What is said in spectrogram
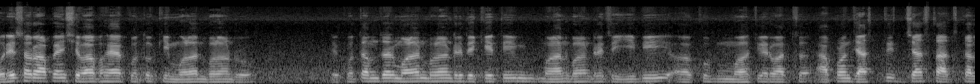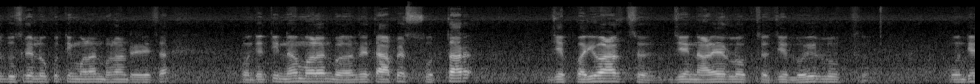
ओरे सर आपण सेवा भाया कोतो की मळण बळण रो। एकोतम जर मळण भळण रे देखे ती मळण भळण रीते ही बी खूप महत्त्वार वाटचं। आपण जास्तीत जास्त आजकाल दुसरे लोक ती मळण भळण रेचा कोणते ती न मळण भळण रे तर आपल्या स्वतः जे परिवारचं जे नाळेर लोकचं जे लोईर लोकचं कोणते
